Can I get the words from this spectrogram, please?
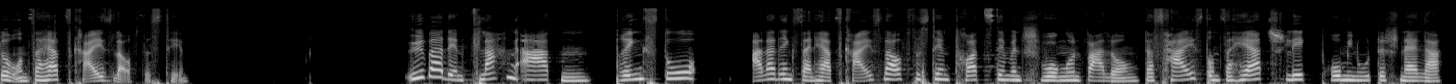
durch unser Herz-Kreislauf-System. Über den flachen Atem bringst du allerdings dein Herz-Kreislauf-System trotzdem in Schwung und Wallung. Das heißt, unser Herz schlägt pro Minute schneller,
